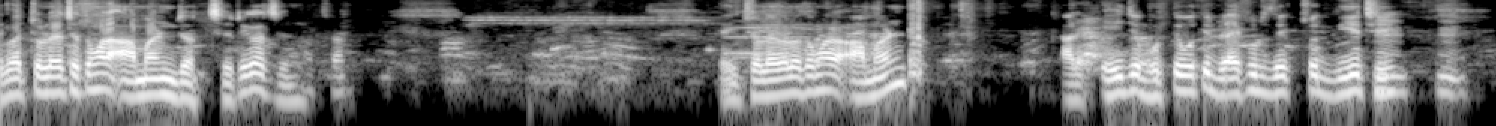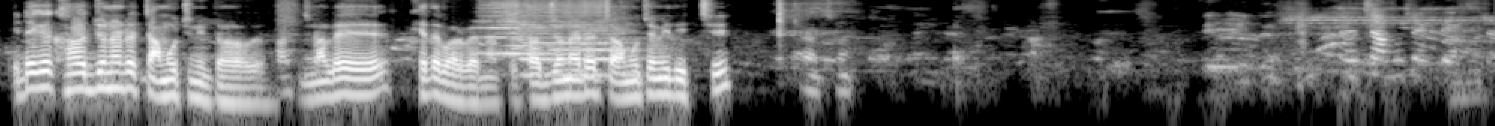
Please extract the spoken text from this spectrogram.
এবার চলে যাচ্ছে তোমার আমন্ড যাচ্ছে ঠিক আছে? আচ্ছা। এই চলে গেল তোমার আমন্ড। আর এই যে ভর্তি ভর্তি ড্রাই ফ্রুটস দেখছ দিয়েছি। এটাকে খাওয়ার জন্য একটা চামচ নিতে হবে। আচ্ছা। নালে খেতে পারবে না তো তার জন্য একটা চামচ আমি দিচ্ছি। আচ্ছা। চামচ একটা extra।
